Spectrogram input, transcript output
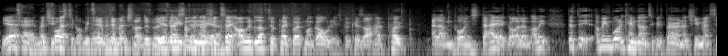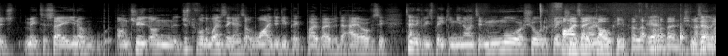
Yeah, 10, actually, Foster that- got me yeah, 10. we didn't mention that, did we? Yeah, that's something I should say. I would love to have played both my goalies because I had Pope eleven points, De Gea got eleven. I mean, the th- I mean, what it came down to because Baron actually messaged me to say, you know, on Tuesday, on just before the Wednesday games, like, why did you pick Pope over De Gea? Obviously, technically speaking, United more assured of clean Five sheets at eight goalkeeper left on the bench exactly.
